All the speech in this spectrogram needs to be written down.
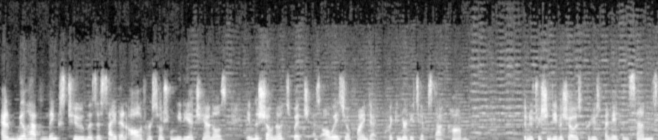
And we'll have links to Liz's site and all of her social media channels in the show notes, which, as always, you'll find at quickanddirtytips.com. The Nutrition Diva Show is produced by Nathan Semes,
